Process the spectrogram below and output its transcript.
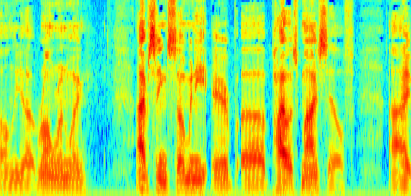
on the uh, wrong runway? I've seen so many air uh, pilots myself. I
